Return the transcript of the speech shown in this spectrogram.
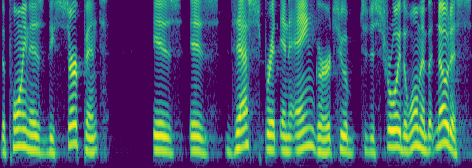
The point is, the serpent is, is desperate in anger to, to destroy the woman. But notice,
